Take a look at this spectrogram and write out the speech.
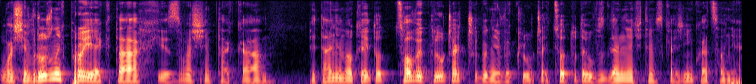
właśnie w różnych projektach jest właśnie taka pytanie, no okay, to co wykluczać, czego nie wykluczać, co tutaj uwzględniać w tym wskaźniku, a co nie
